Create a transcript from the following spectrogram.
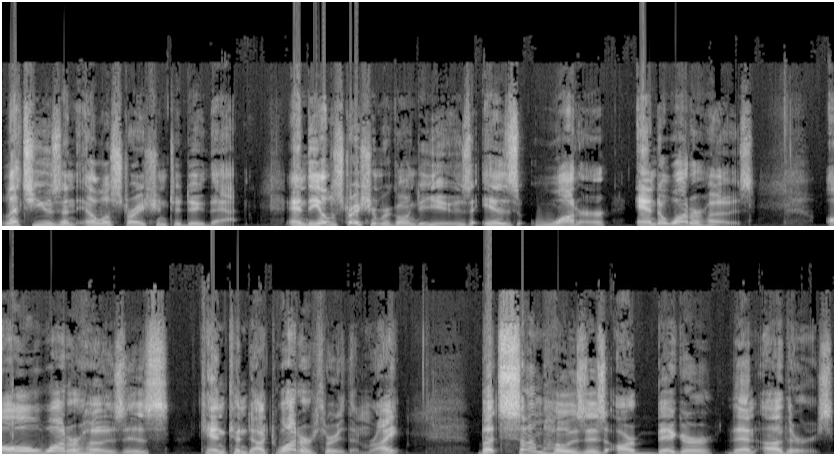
let's use an illustration to do that. And the illustration we're going to use is water and a water hose. All water hoses can conduct water through them, right? But some hoses are bigger than others,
